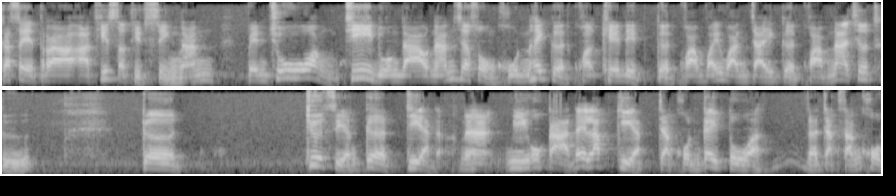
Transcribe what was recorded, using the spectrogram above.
เกษตราอาทิตย์สถิตสิงห์นั้น เป็นช่วงที่ดวงดาวนั้นจะส่งคุณให้เกิดเครดิต เกิดความไว้วางใจ เกิดความน่าเชื่อถือ เกิดชื่อเสียงเกิดเกียรตินะฮะมีโอกาสได้รับเกียรติจากคนใกล้ตัวนะจากสังคม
